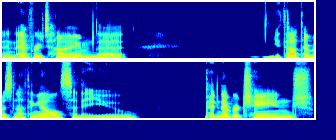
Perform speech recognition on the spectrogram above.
And every time that you thought there was nothing else or that you could never change,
